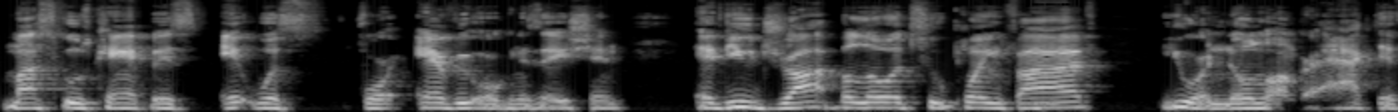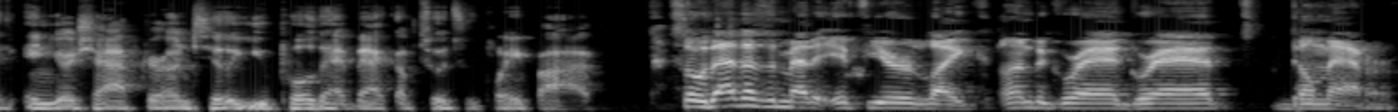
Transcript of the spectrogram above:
my school's campus. It was for every organization. If you drop below a 2.5, you are no longer active in your chapter until you pull that back up to a 2.5. So that doesn't matter if you're like undergrad, grad, don't matter.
